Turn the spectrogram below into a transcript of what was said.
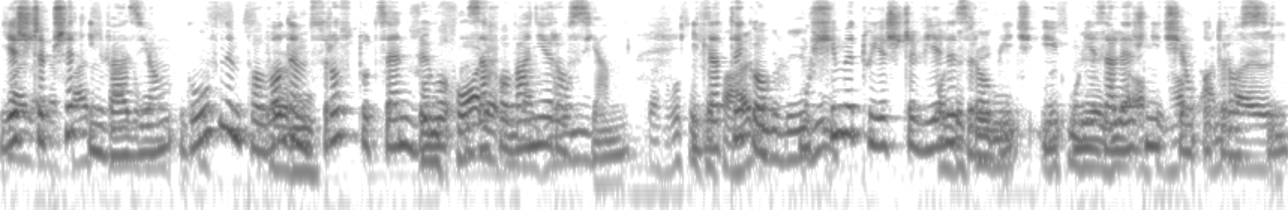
Jeszcze przed inwazją głównym powodem wzrostu cen było zachowanie Rosjan. I dlatego musimy tu jeszcze wiele zrobić i uniezależnić się od Rosji.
